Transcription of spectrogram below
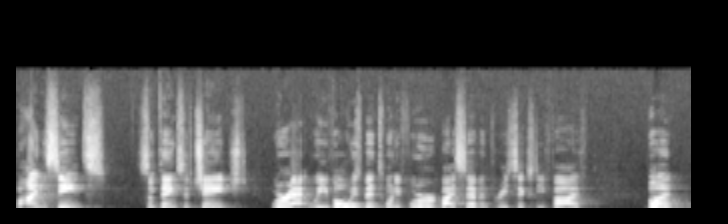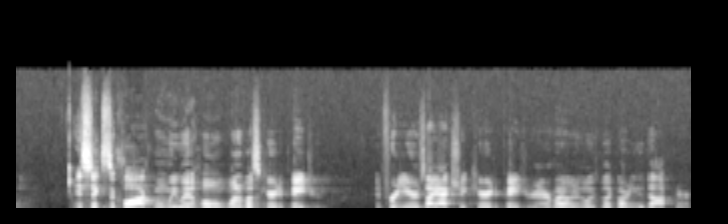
Behind the scenes, some things have changed. We're at, we've always been 24 by 7, 365, but at 6 o'clock when we went home, one of us carried a pager. And for years, I actually carried a pager. And everybody would always be like, are you a doctor?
